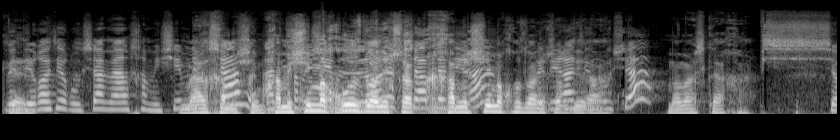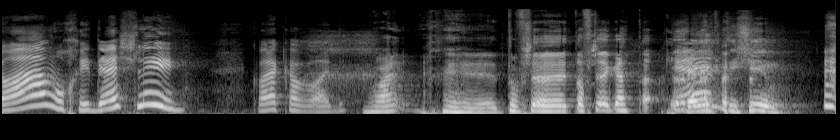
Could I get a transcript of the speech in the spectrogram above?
כן. בדירות ירושה מעל 50 מעל 50. 50 אחוז לא נחשב, 50 אחוז לא נחשב דירה. ירושה? ממש ככה. שוהם, הוא חידש לי. כל הכבוד. וואי, טוב שהגעת. חלק 90.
